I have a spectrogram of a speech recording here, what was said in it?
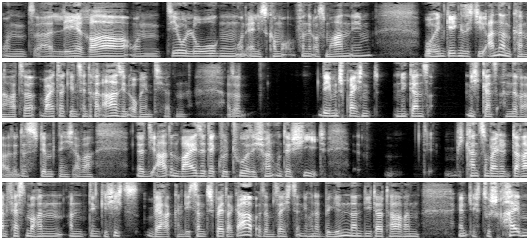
und äh, Lehrer und Theologen und ähnliches kommen von den Osmanen eben wohingegen sich die anderen Kanate weitergehend Zentralasien orientierten. Also dementsprechend eine ganz nicht ganz andere, also das stimmt nicht, aber äh, die Art und Weise der Kultur sich schon unterschied. Ich kann zum Beispiel daran festmachen an den Geschichtswerken, die es dann später gab, also im 16. Jahrhundert beginnen dann die Tataren endlich zu schreiben,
